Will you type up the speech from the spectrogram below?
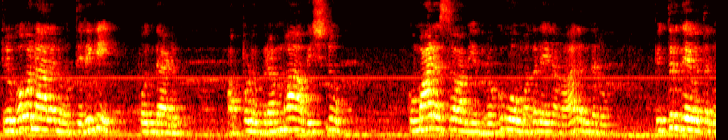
త్రిభువనాలను తిరిగి పొందాడు. అప్పుడు బ్రహ్మ విష్ణు కుమారస్వామి భృగువు మొదలైన వారందరూ పితృదేవతలు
